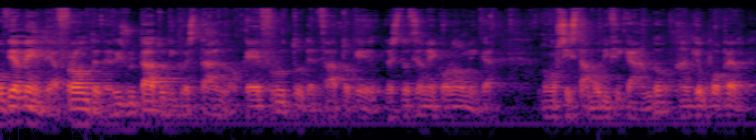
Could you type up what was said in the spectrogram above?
Ovviamente a fronte del risultato di quest'anno, che è frutto del fatto che la situazione economica non si sta modificando, anche un po' per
